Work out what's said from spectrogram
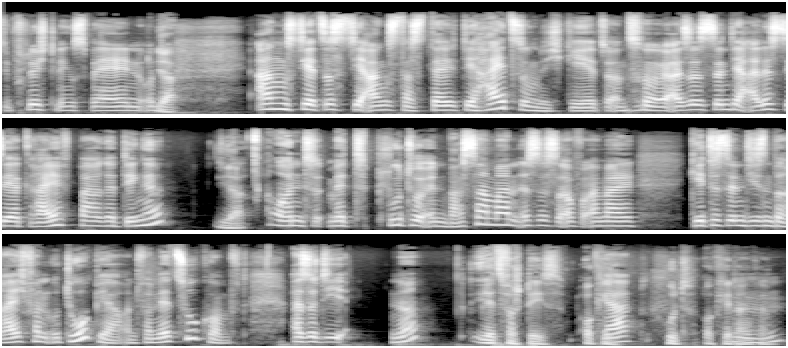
die Flüchtlingswellen und Ja. Angst, jetzt ist die Angst, dass der, die Heizung nicht geht und so. Also es sind ja alles sehr greifbare Dinge. Ja. Und mit Pluto in Wassermann ist es auf einmal, geht es in diesen Bereich von Utopia und von der Zukunft. Also die, ne? Jetzt verstehe ich's. Okay, Ja. gut, okay, danke. Mhm.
